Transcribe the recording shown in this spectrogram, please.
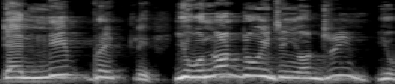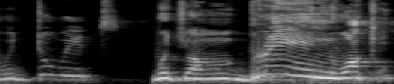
deliberately. You will not do it in your dream, you will do it with your brain working.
